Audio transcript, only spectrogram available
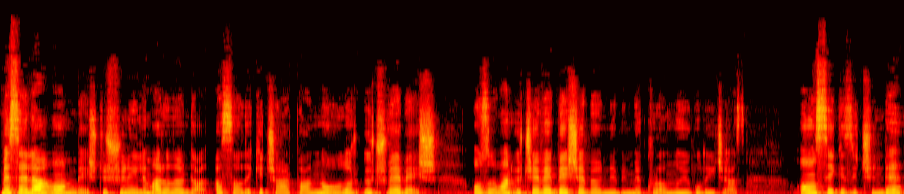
Mesela 15 düşünelim aralarında asal iki çarpan ne olur? 3 ve 5. O zaman 3'e ve 5'e bölünebilme kuralını uygulayacağız. 18 içinde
